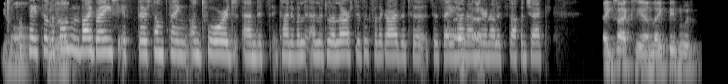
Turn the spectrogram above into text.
You know, Okay, so the uh, phone will vibrate if there's something untoward and it's kind of a, a little alert, is it, for the guard to, to say, uh, hang on uh, here, now let's stop and check? Exactly, and like people would,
